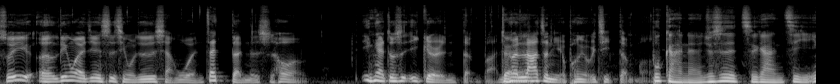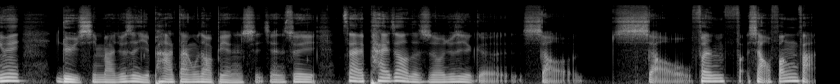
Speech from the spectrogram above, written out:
所以，呃，另外一件事情，我就是想问，在等的时候，应该都是一个人等吧？你会拉着你的朋友一起等吗？不敢呢，就是只敢自己，因为旅行嘛，就是也怕耽误到别人时间，所以在拍照的时候，就是有个小。小分小方法，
